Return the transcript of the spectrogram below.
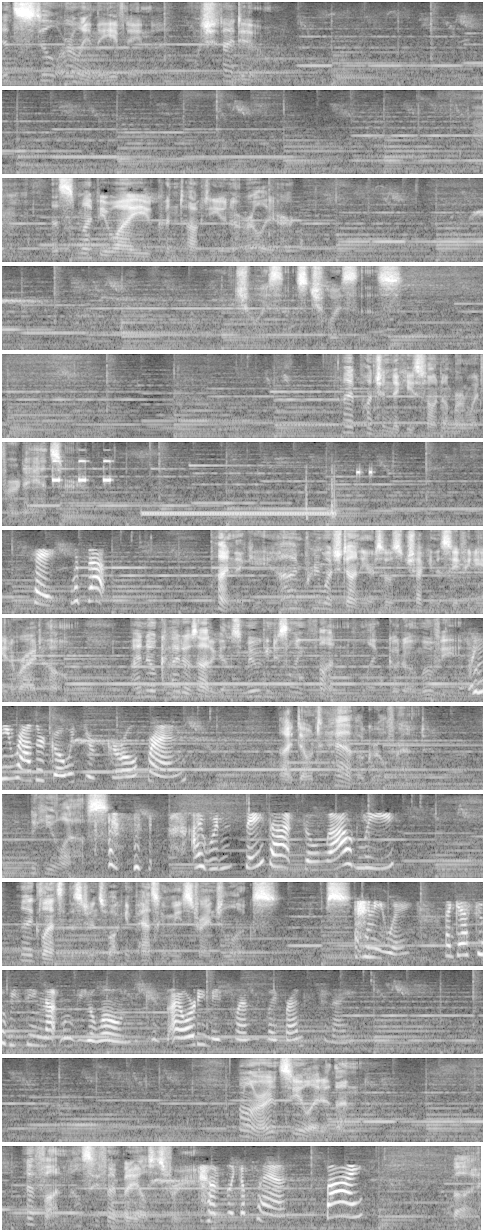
It's still early in the evening. What should I do? This might be why you couldn't talk to Yuna earlier. Choices, choices. I punch in Nikki's phone number and wait for her to answer. Hey, what's up? Hi, Nikki. I'm pretty much done here, so I was checking to see if you need a ride home. I know Kaito's out again, so maybe we can do something fun, like go to a movie. Rather go with your girlfriend? I don't have a girlfriend. Nikki laughs. I wouldn't say that so loudly. I glance at the students walking past giving me strange looks. Oops. Anyway, I guess you'll be seeing that movie alone, because I already made plans with my friends tonight. Alright, see you later then. Have fun. I'll see if anybody else is free. Sounds like a plan. Bye! Bye.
